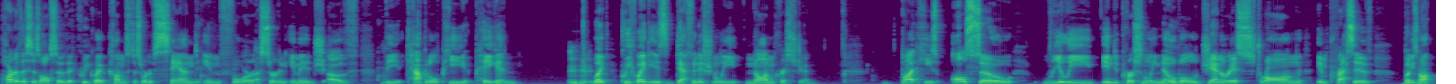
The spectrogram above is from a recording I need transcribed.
part of this is also that Queequeg comes to sort of stand in for a certain image of the capital P pagan. Like, Queequeg is definitionally non Christian, but he's also really ind- personally noble, generous, strong, impressive, but he's not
